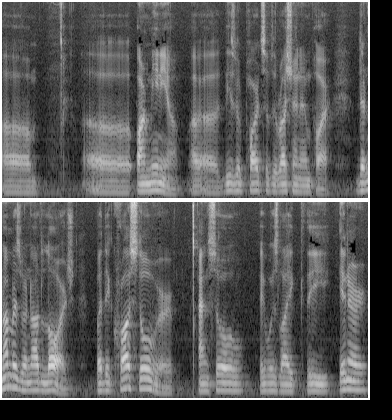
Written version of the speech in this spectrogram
um, uh, Armenia. Uh, these were parts of the Russian Empire. Their numbers were not large, but they crossed over, and so it was like the inner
